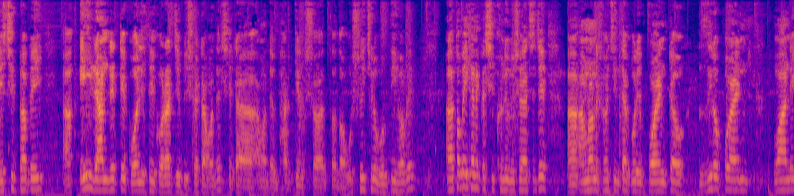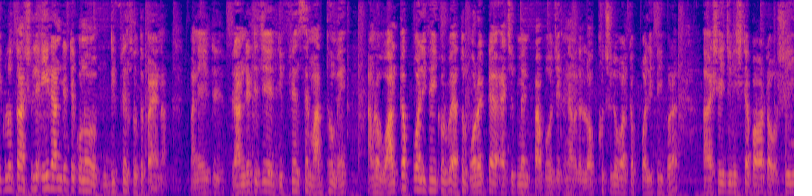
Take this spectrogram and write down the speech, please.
নিশ্চিতভাবেই এই রান রেটে কোয়ালিফাই করার যে বিষয়টা আমাদের, সেটা আমাদের ভাগ্যের সহায়তা অবশ্যই ছিল, বলতেই হবে। তবে এখানে একটা শিক্ষণীয় বিষয় আছে যে আমরা অনেক সময় চিন্তা করি পয়েন্ট জিরো পয়েন্ট ওয়ান এগুলো তো আসলে এই রান রেটে কোনো ডিফারেন্স হতে পারে না। মানে রান রেটে যে ডিফারেন্সের মাধ্যমে আমরা ওয়ার্ল্ড কাপ কোয়ালিফাই করব, এত বড় একটা অ্যাচিভমেন্ট পাবো যেখানে আমাদের লক্ষ্য ছিল ওয়ার্ল্ড কাপ কোয়ালিফাই করা। সেই জিনিসটা পাওয়াটা অবশ্যই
